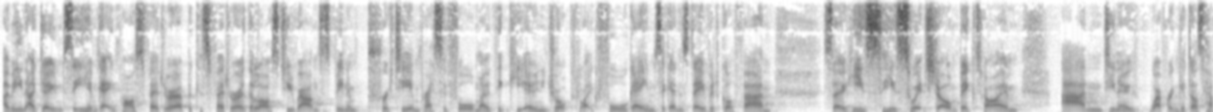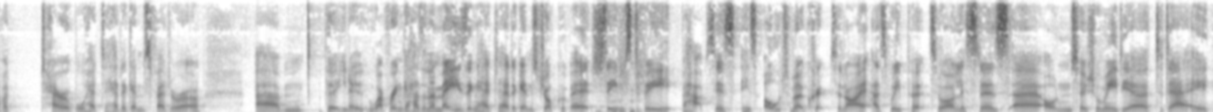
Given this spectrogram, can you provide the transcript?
I mean, I don't see him getting past Federer because Federer the last two rounds has been in pretty impressive form. I think he only dropped like four games against David Goffin, so he's he's switched it on big time. And you know, Wawrinka does have a terrible head-to-head against Federer. Um, the you know Wawrinka has an amazing head-to-head against Djokovic. Seems to be perhaps his his ultimate kryptonite, as we put to our listeners uh, on social media today.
